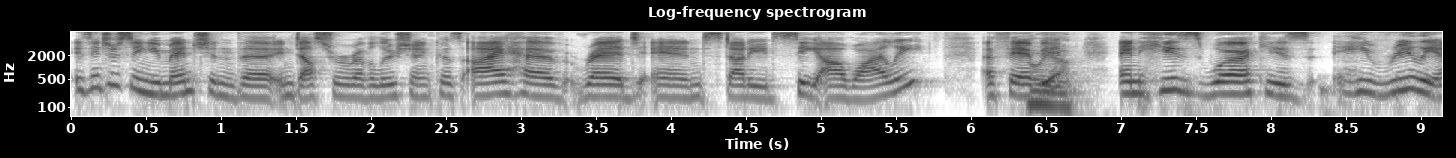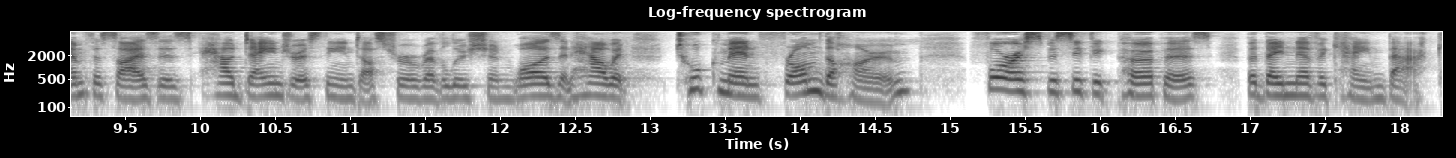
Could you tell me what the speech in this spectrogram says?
It's interesting you mentioned the Industrial Revolution because I have read and studied C.R. Wiley a fair Oh, bit, yeah. and his work is he really emphasizes how dangerous the Industrial Revolution was and how it took men from the home for a specific purpose, but they never came back.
